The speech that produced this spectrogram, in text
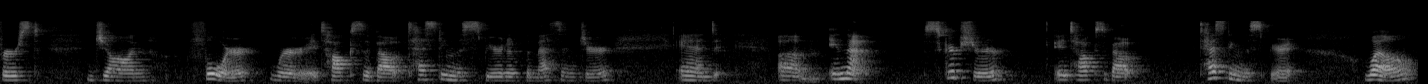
1 John 4, where it talks about testing the spirit of the messenger. And um, in that scripture, it talks about testing the spirit. Well,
